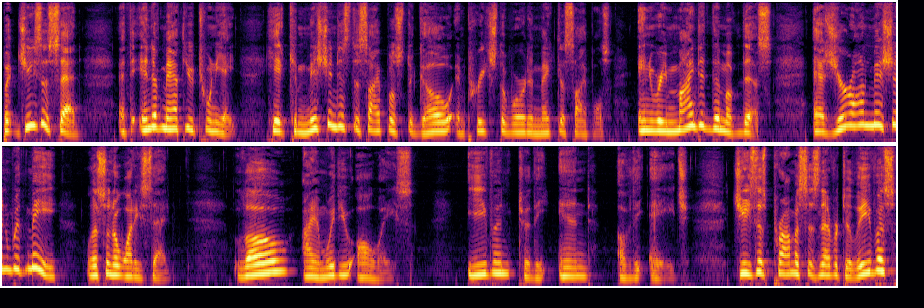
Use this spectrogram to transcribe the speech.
But Jesus said at the end of Matthew 28, he had commissioned his disciples to go and preach the word and make disciples. And he reminded them of this As you're on mission with me, listen to what he said Lo, I am with you always, even to the end of the age. Jesus promises never to leave us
